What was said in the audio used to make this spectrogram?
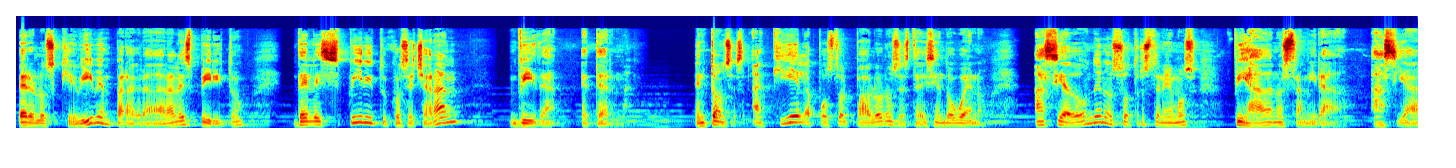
Pero los que viven para agradar al Espíritu, del Espíritu cosecharán vida eterna. Entonces, aquí el apóstol Pablo nos está diciendo, bueno, ¿hacia dónde nosotros tenemos fijada nuestra mirada? ¿Hacia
